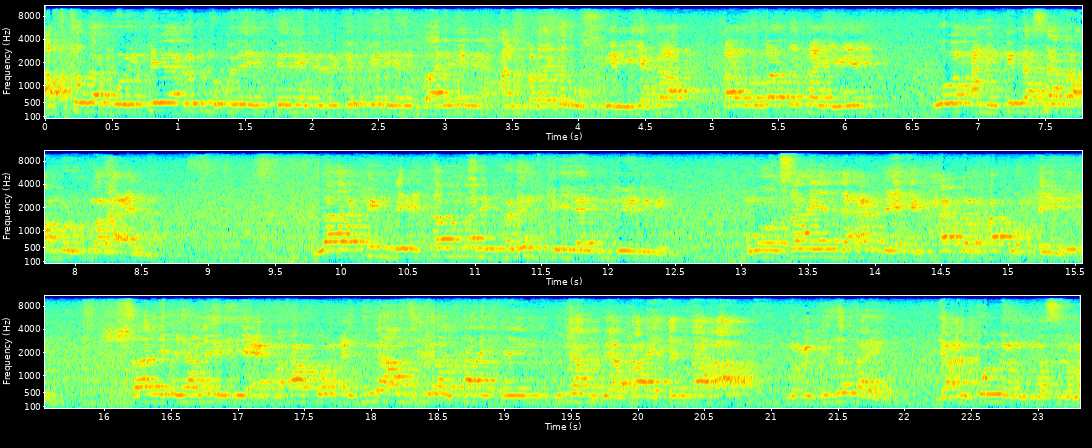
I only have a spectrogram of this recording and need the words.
أفتودا بويتي علو كلين كلين الركل كلين البارين عن بلايدا أسبيه يكا كاد ولد تايه. وحن كنا سر عم مراعنا لكن بيعتم فرن كي يدلني موسى يلا حد يحب حد محكو حيلي صالح عليه يحب محكو الدنيا هم بيا الكاي الدنيا هم بيا كاي إنها معجزة يعني كل مسلم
